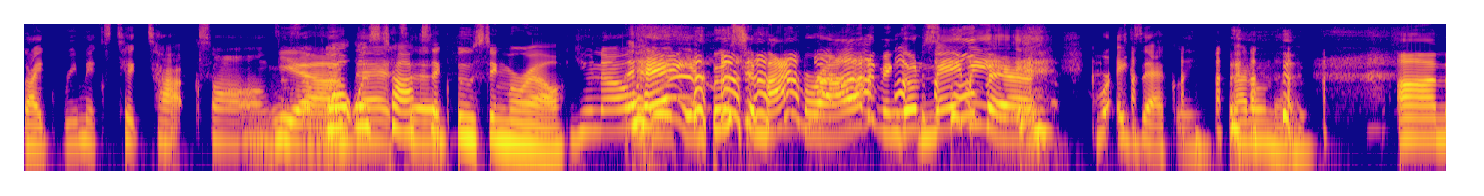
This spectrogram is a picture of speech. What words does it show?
like remix TikTok songs. and stuff Yeah. like what was that to- toxic boosting morale? you know, Hey, it boosted my morale. I didn't go to school there. Exactly. I don't know. Um,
